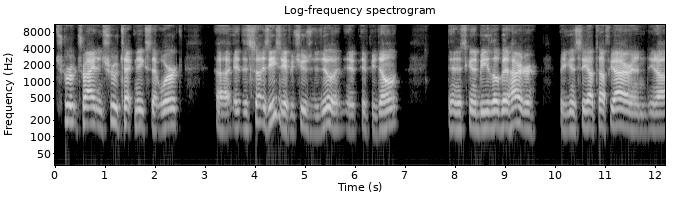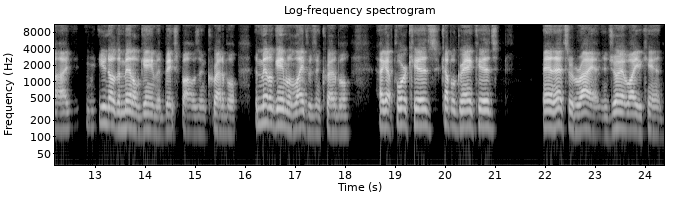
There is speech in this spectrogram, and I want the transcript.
true tried and true techniques that work uh, it, it's, it's easy if you choose to do it if, if you don't then it's going to be a little bit harder but you're going to see how tough you are and you know i you know the mental game of baseball is incredible. The mental game of life is incredible. I got four kids, a couple grandkids. Man, that's a riot. Enjoy it while you can.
